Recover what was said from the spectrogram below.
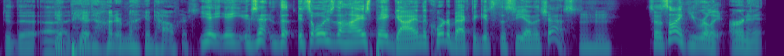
do the uh, Get paid hundred million dollars. Yeah, yeah, exactly. The, it's always the highest paid guy and the quarterback that gets the C on the chest. Mm-hmm. So it's not like you really earn it.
